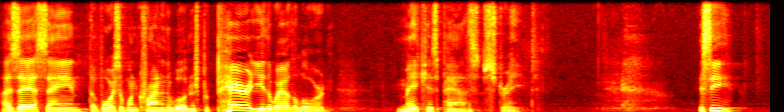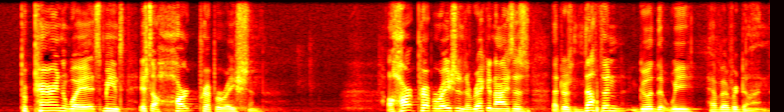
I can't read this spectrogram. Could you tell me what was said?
Isaiah, saying, The voice of one crying in the wilderness, Prepare ye the way of the Lord, make his paths straight. You see, preparing the way, it means it's a heart preparation. A heart preparation that recognizes that there's nothing good that we have ever done.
